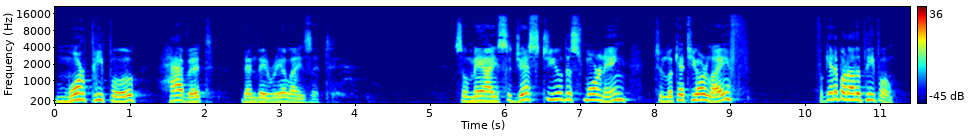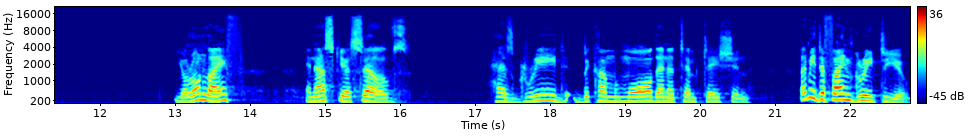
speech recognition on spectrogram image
more people have it than they realize it. So, may I suggest to you this morning to look at your life, forget about other people, your own life, and ask yourselves has greed become more than a temptation? Let me define greed to you.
